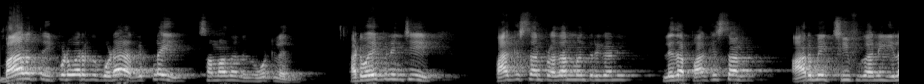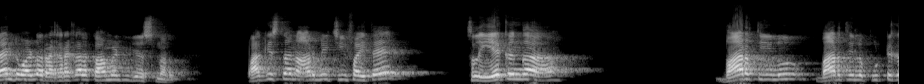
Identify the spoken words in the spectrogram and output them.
భారత్ ఇప్పటి వరకు కూడా రిప్లై సమాధానం ఇవ్వట్లేదు. అటువైపు నుంచి పాకిస్తాన్ ప్రధానమంత్రి కానీ లేదా పాకిస్తాన్ ఆర్మీ చీఫ్ కానీ ఇలాంటి వాళ్ళు రకరకాల కామెంట్లు చేస్తున్నారు. పాకిస్తాన్ ఆర్మీ చీఫ్ అయితే అసలు ఏకంగా భారతీయులు భారతీయుల పుట్టుక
